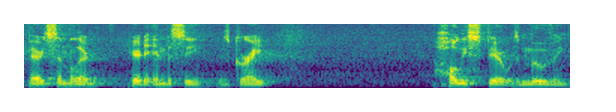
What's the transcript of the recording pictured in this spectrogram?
very similar here to Embassy. It was great. The Holy Spirit was moving.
